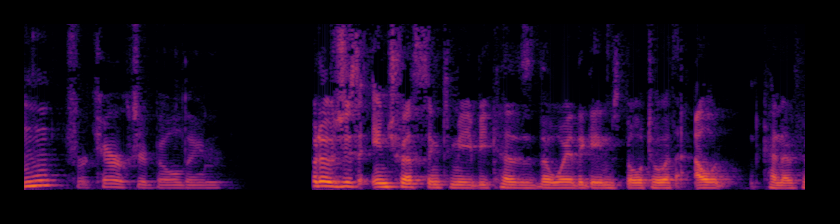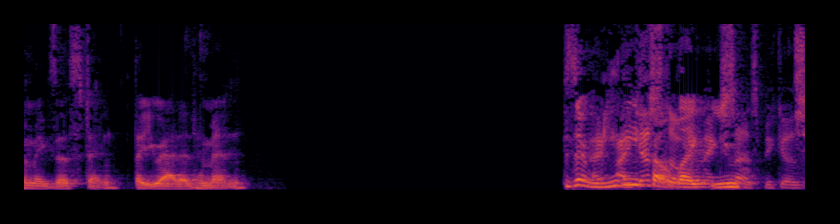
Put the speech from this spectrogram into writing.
Mhm. for character building. But it was just interesting to me because the way the game's built without kind of him existing, that you added him in. Because it really I, guess felt though like it makes you sense because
